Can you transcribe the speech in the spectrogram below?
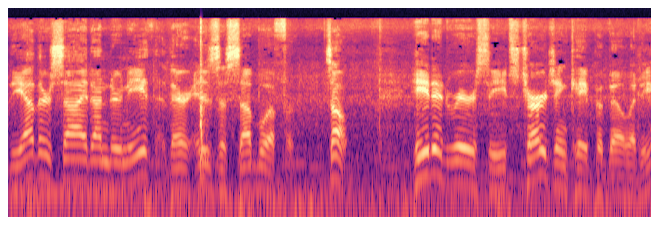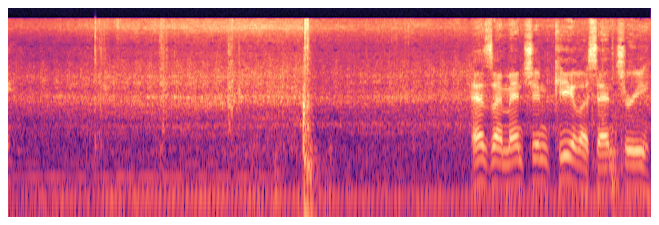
the other side underneath there is a subwoofer. So heated rear seats charging capability. As I mentioned keyless entry.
